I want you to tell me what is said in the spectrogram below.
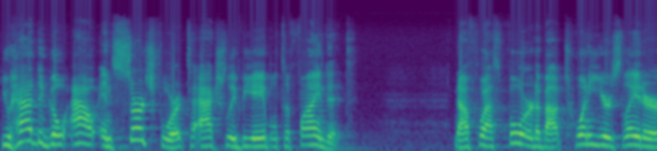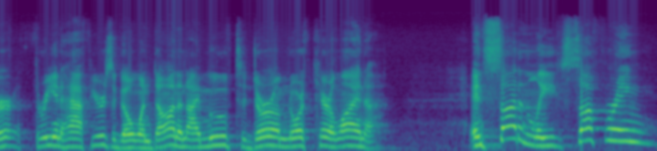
You had to go out and search for it to actually be able to find it. Now, fast forward about 20 years later, three and a half years ago, when Don and I moved to Durham, North Carolina. And suddenly, suffering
